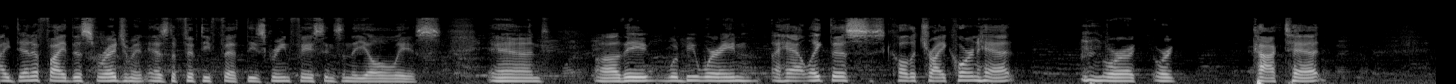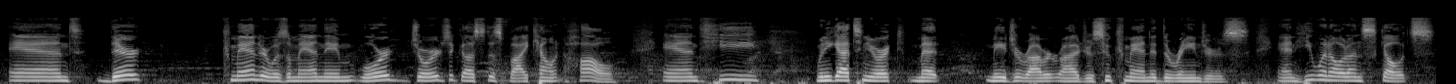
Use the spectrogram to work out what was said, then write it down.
identified this regiment as the 55th. These green facings and the yellow lace, and uh, they would be wearing a hat like this called a tricorn hat or or cocked hat, and their commander was a man named Lord George Augustus Viscount Howe, and he, when he got to New York, met Major Robert Rogers, who commanded the Rangers, and he went out on scouts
